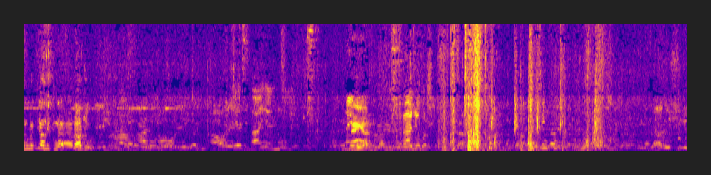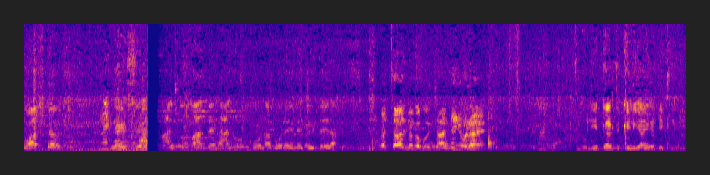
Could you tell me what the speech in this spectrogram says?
में क्या लिखना है राजू? नहीं है राजू बस। बोलिए दर्द के लिए आएगा देख लीजिए।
